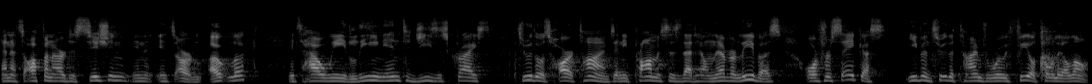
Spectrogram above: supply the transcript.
And it's often our decision, and it's our outlook, it's how we lean into Jesus Christ through those hard times. And He promises that He'll never leave us or forsake us, even through the times where we feel totally alone.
